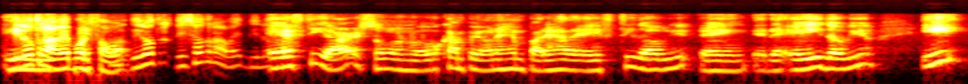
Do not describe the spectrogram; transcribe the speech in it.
Dilo otra vez, por favor. Dilo, otra- dice otra vez. Dilo otra vez. FTR son los nuevos campeones en pareja de FTW en de AEW y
